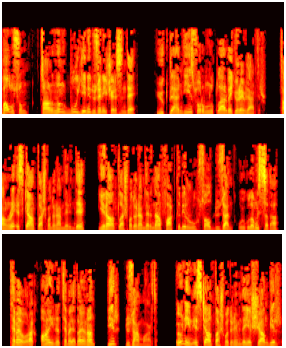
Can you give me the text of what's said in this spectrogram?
Paulus'un Tanrı'nın bu yeni düzeni içerisinde yüklendiği sorumluluklar ve görevlerdir. Tanrı eski antlaşma dönemlerinde yeni antlaşma dönemlerinden farklı bir ruhsal düzen uygulamışsa da temel olarak aynı temele dayanan bir düzen vardı. Örneğin eski antlaşma döneminde yaşayan bir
